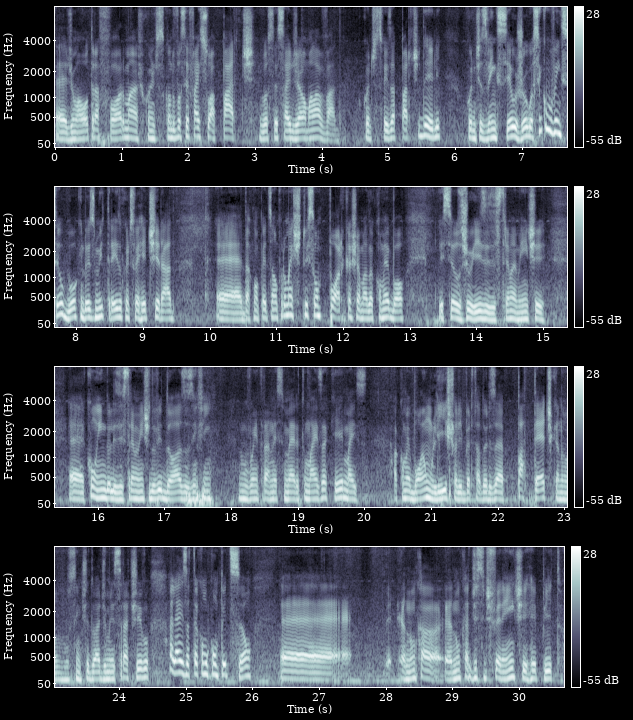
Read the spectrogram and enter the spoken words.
é, de uma outra forma. Acho que quando você faz sua parte, você sai de alma lavada. O Corinthians fez a parte dele, o Corinthians venceu o jogo, assim como venceu o Boca em 2003, o Corinthians foi retirado é, da competição por uma instituição porca chamada Comebol e seus juízes extremamente, é, com índoles extremamente duvidosas, enfim. Não vou entrar nesse mérito mais aqui, mas a Comebol é um lixo, a Libertadores é patética no, no sentido administrativo. Aliás, até como competição, é, eu, nunca, eu nunca disse diferente e repito.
